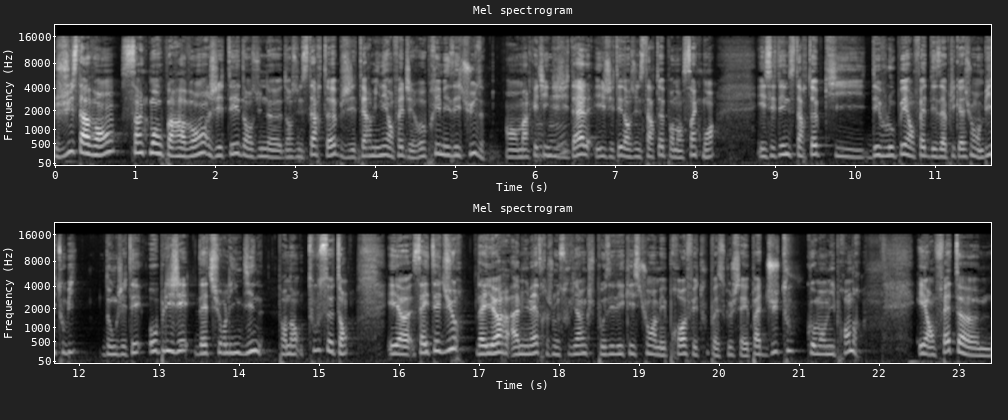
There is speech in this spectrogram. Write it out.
Juste avant, cinq mois auparavant, j'étais dans une, dans une start-up. J'ai terminé, en fait, j'ai repris mes études en marketing mhm. digital et j'étais dans une start-up pendant cinq mois. Et c'était une start-up qui développait, en fait, des applications en B2B. Donc j'étais obligée d'être sur LinkedIn pendant tout ce temps. Et euh, ça a été dur d'ailleurs à m'y mettre. Je me souviens que je posais des questions à mes profs et tout parce que je savais pas du tout comment m'y prendre. Et en fait, euh,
